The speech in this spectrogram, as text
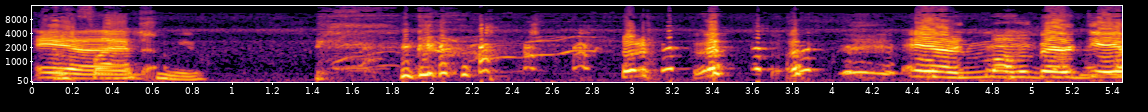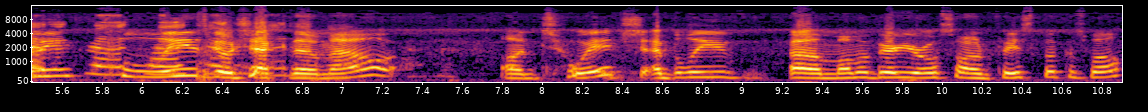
I'm and flashing you. and Mama Bear Gaming. Please go check them out on Twitch. I believe uh, Mama Bear, you're also on Facebook as well.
